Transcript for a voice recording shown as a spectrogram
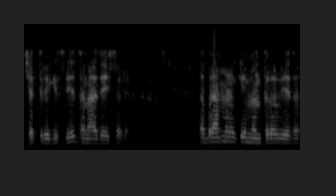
क्षत्रिय की श्री धनाद ऐश्वर्य ब्राह्मण के मंत्र वेद।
